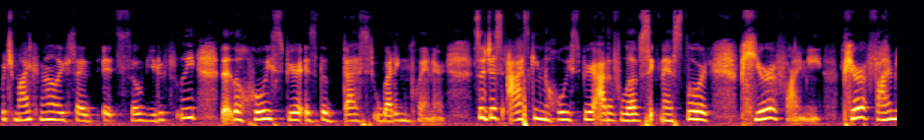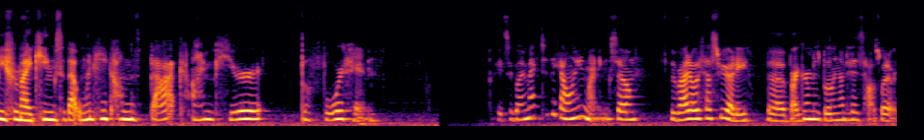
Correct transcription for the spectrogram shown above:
which Mike Miller said it so beautifully, that the Holy Spirit is the best wedding planner. So just asking the Holy Spirit out of love sickness, Lord, purify me. Purify me for my King so that when he comes back, I'm pure before him. Okay, so going back to the Galilean wedding. So the bride always has to be ready. The bridegroom is building onto his house, whatever.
